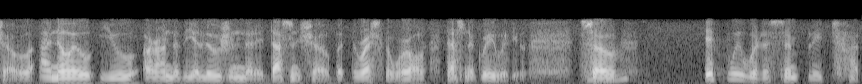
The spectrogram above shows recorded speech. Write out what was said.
show. I know you are under the illusion that it doesn't show, but the rest of the world doesn't agree with you. So Mhm. if we were to simply touch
